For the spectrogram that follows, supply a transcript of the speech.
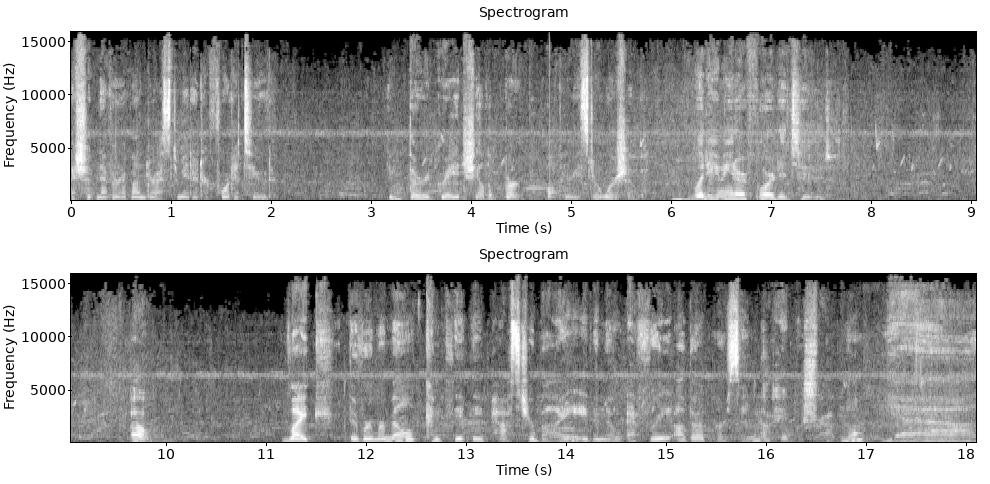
I should never have underestimated her fortitude. In third grade, she held a burp all through Easter worship. What do you mean, her fortitude? Oh. Like the rumor mill completely passed her by, even though every other person got hit with shrapnel? Yeah,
